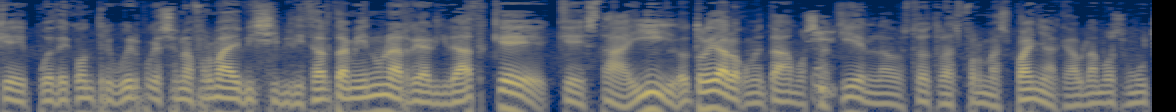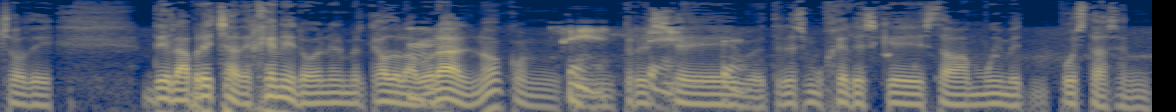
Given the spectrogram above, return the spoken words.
que puede contribuir porque es una forma de visibilizar también una realidad que, que está ahí. El otro día lo comentábamos aquí en nuestro Transforma España, que hablamos mucho de, de la brecha de género en el mercado mm. laboral, ¿no? Con, tres, eh, tres mujeres que estaban muy puestas en,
